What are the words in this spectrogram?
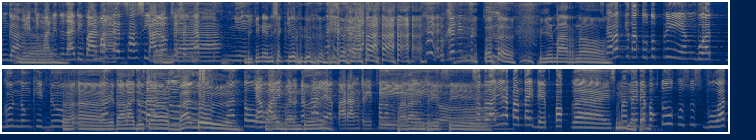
enggak. Ya cuman itu tadi Cuma panas. sensasi Kalau kesengat Bikin insecure tuh. bukan insecure. Bikin parno. Sekarang kita tutup nih yang buat Gunung Kidul. Heeh, Ganti kita lanjut ke Bantul. Bantul. Bantul. Yang paling Bantul. terkenal ya Parangtritis. Parangtritis. Sebelahnya ada Pantai Depok guys. Oh iya, Pantai. Depok tuh khusus buat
